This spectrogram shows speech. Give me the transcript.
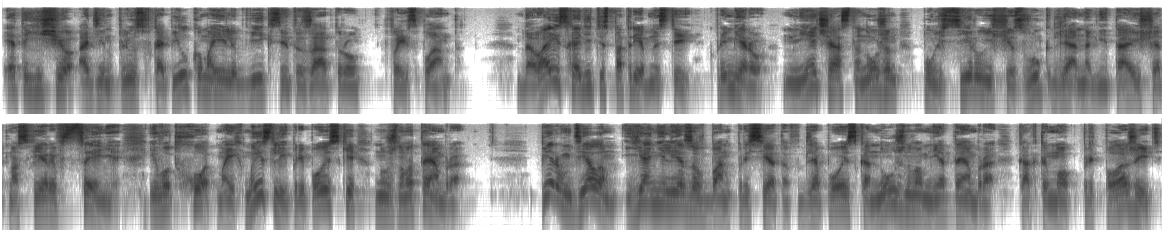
Это еще один плюс в копилку моей любви к синтезатору Faceplant. Давай исходить из потребностей. К примеру, мне часто нужен пульсирующий звук для нагнетающей атмосферы в сцене. И вот ход моих мыслей при поиске нужного тембра. Первым делом я не лезу в банк пресетов для поиска нужного мне тембра, как ты мог предположить.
